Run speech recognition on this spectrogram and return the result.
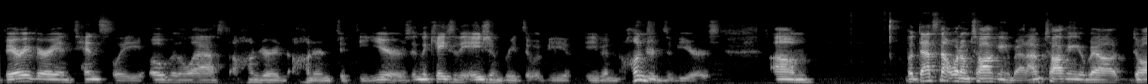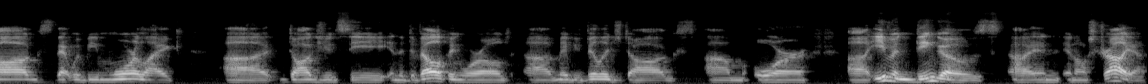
very, very intensely over the last 100, 150 years. In the case of the Asian breeds, it would be even hundreds of years. Um, but that's not what I'm talking about. I'm talking about dogs that would be more like uh, dogs you'd see in the developing world, uh, maybe village dogs um, or uh, even dingoes uh, in, in Australia.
